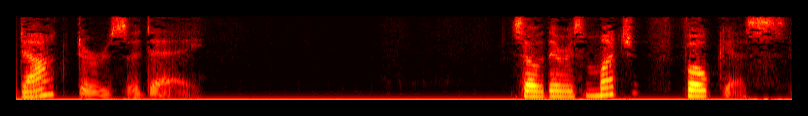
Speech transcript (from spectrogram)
doctors a day. So there is much focus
